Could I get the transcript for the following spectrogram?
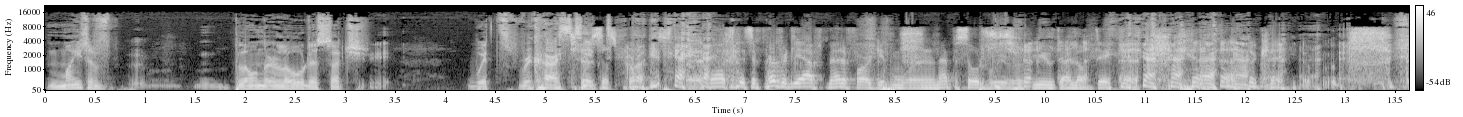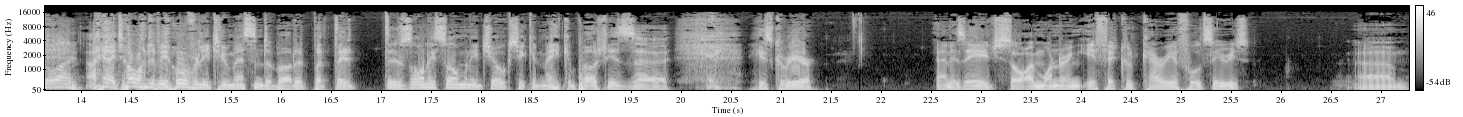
might have blown their load as such with regards to Jesus Christ. No, it's, it's a perfectly apt metaphor given we're in an episode we reviewed I Love Dick. okay, go on. I, I don't want to be overly too messant about it, but there, there's only so many jokes you can make about his uh, his career and his age. So I'm wondering if it could carry a full series. Um,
